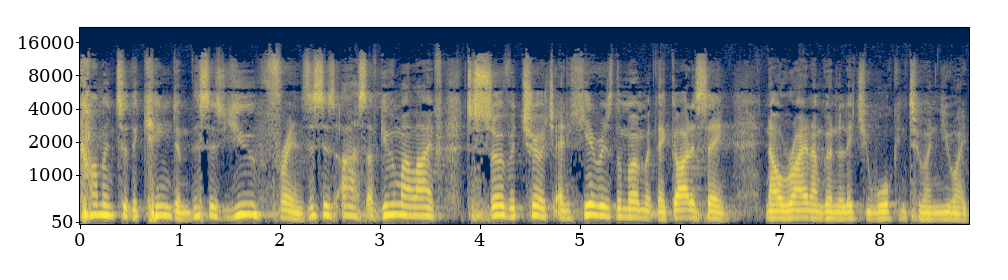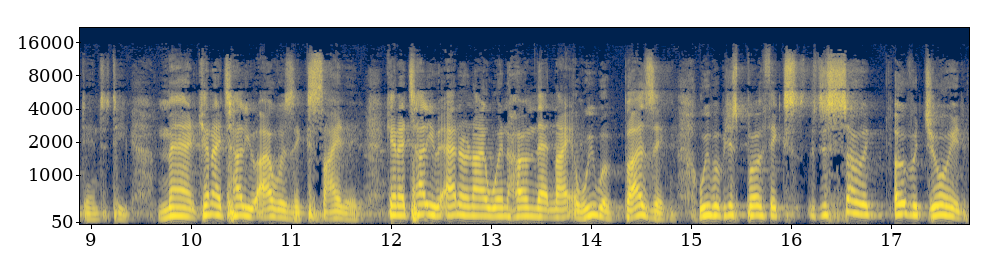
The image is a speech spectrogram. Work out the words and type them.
come into the kingdom. This is you, friends. This is us. I've given my life to serve a church. And here is the moment that God is saying, Now, Ryan, I'm going to let you walk into a new identity. Man, can I tell you, I was excited. Can I tell you, Anna and I went home that night and we were buzzing. We were just both ex- just so overjoyed.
